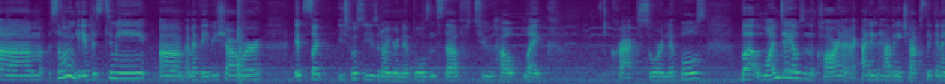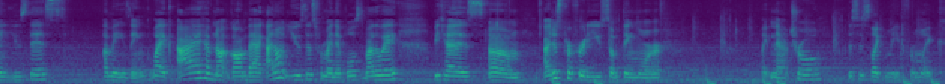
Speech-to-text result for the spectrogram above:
Um, someone gave this to me um, at my baby shower. It's like, you're supposed to use it on your nipples and stuff to help like crack sore nipples. But one day I was in the car and I, I didn't have any chapstick and I used this amazing. Like i have not gone back. I don't use this for my nipples by the way because um i just prefer to use something more like natural. This is like made from like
